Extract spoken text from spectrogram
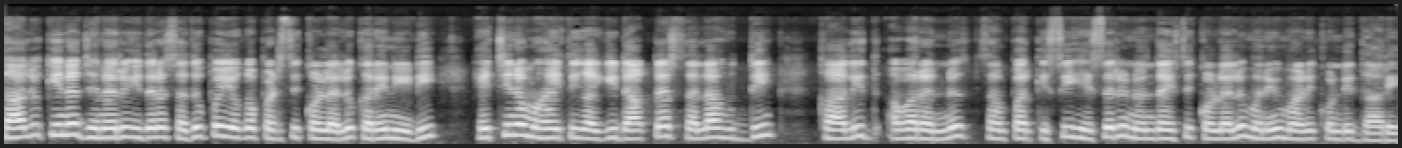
ತಾಲೂಕಿನ ಜನರು ಇದರ ಸದುಪಯೋಗ ಪಡಿಸಿಕೊಳ್ಳಲು ಕರೆ ನೀಡಿ, ಹೆಚ್ಚಿನ ಮಾಹಿತಿಗಾಗಿ ಡಾಕ್ಟರ್ ಸಲಾಹುದ್ದೀನ್ ಖಾಲಿದ್ ಅವರನ್ನು ಸಂಪರ್ಕಿಸಿ ಹೆಸರು ನೋಂದಾಯಿಸಿಕೊಳ್ಳಲು ಮನವಿ ಮಾಡಿಕೊಂಡಿದ್ದಾರೆ.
